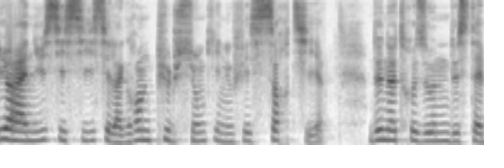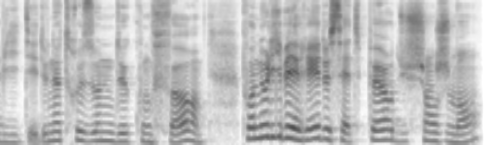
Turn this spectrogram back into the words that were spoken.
Uranus, ici, c'est la grande pulsion qui nous fait sortir de notre zone de stabilité, de notre zone de confort, pour nous libérer de cette peur du changement,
